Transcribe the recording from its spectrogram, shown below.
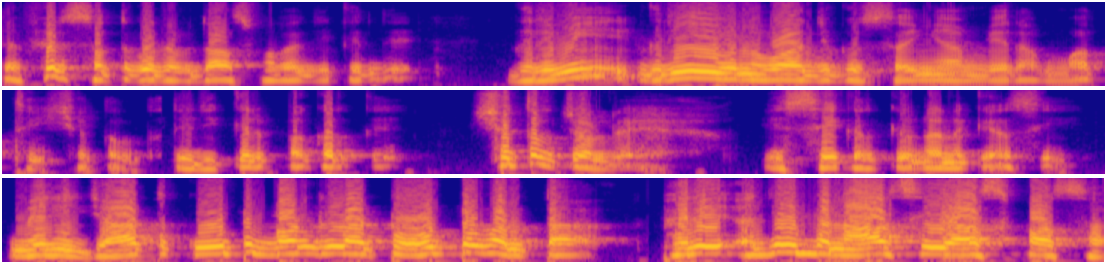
ਤਾਂ ਫਿਰ ਸਤਿਗੁਰੂ ਰਵਿਦਾਸ ਮਹਾਰਾਜ ਜੀ ਕਹਿੰਦੇ ਗਰੀਬੀ, ਗਰੀਬ ਨਵਾਜ ਗੁਸਾਈਆਂ ਮੇਰਾ ਮਾਥੇ ਸ਼ਤਲ ਤੇਰੀ ਕਿਰਪਾ ਕਰਕੇ ਸ਼ਤਲ ਚੱਲ ਰਿਹਾ ਹੈ। ਇਸੇ ਕਰਕੇ ਉਹਨਾਂ ਨੇ ਕਿਹਾ ਸੀ, ਮੇਰੀ ਜਾਤ ਕੋਟ ਬੰਡਲਾ ਟੋਟ ਵੰਤਾ ਫਿਰੇ ਅਜੇ ਬਨਾਰਸੀ ਆਸ ਪਾਸਾ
